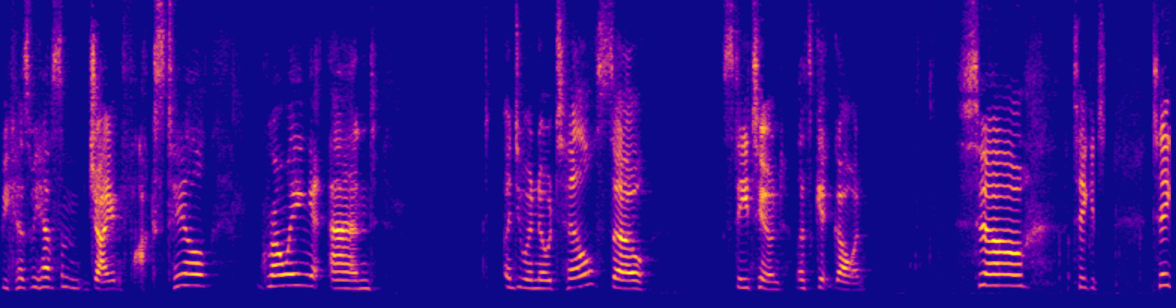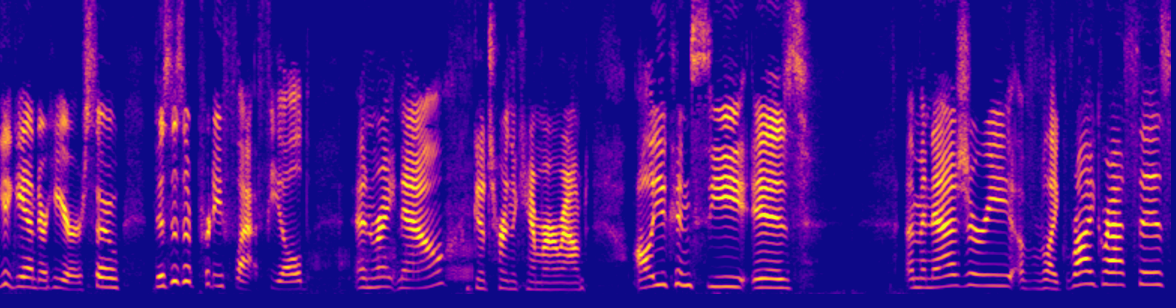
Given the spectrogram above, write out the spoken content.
because we have some giant foxtail growing, and I do a no-till, so stay tuned. Let's get going. So, take a, take a gander here. So, this is a pretty flat field. And right now, I'm gonna turn the camera around. All you can see is a menagerie of like ryegrasses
